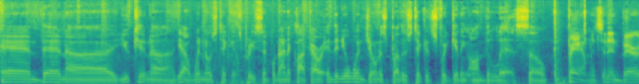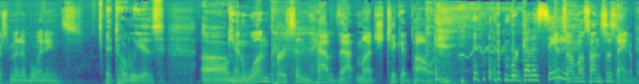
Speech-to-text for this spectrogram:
And then uh, you can, uh, yeah, win those tickets. Pretty simple. 9 o'clock hour. And then you'll win Jonas Brothers tickets for getting on the list. So, bam. It's an embarrassment of winnings. It totally is. Um, Can one person have that much ticket power? We're going to see. It's almost unsustainable.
